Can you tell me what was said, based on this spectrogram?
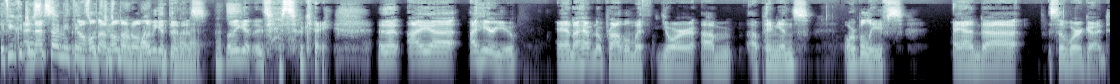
If you could just assign me things no, hold on, hold on, hold on. Let me get through this. Let me get it's okay. That I uh I hear you and I have no problem with your um opinions or beliefs and uh so we're good.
